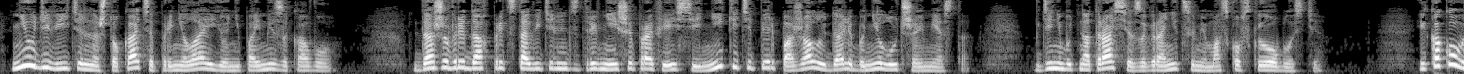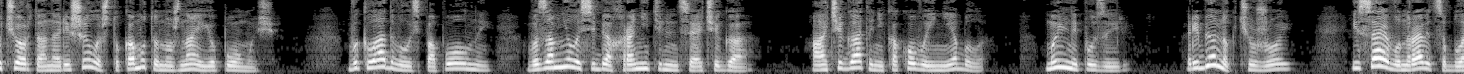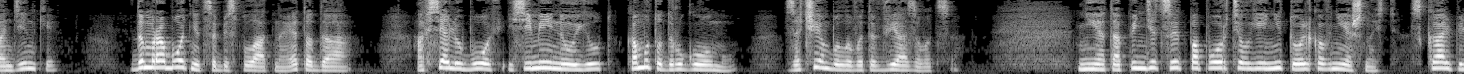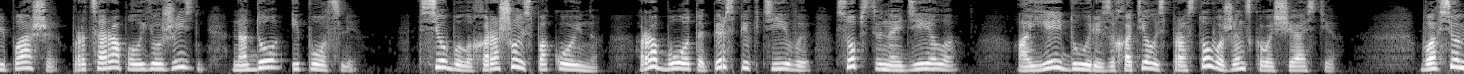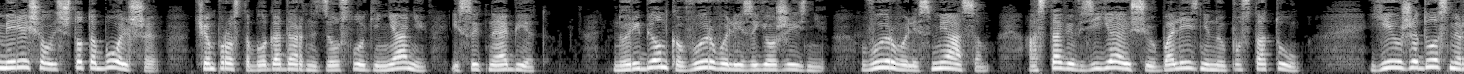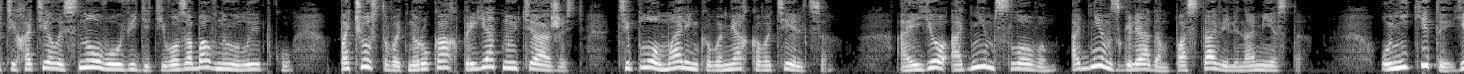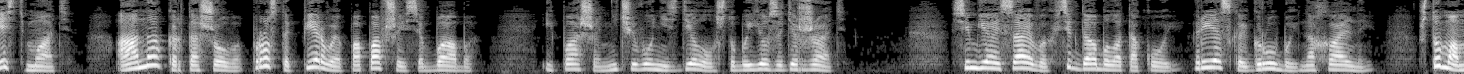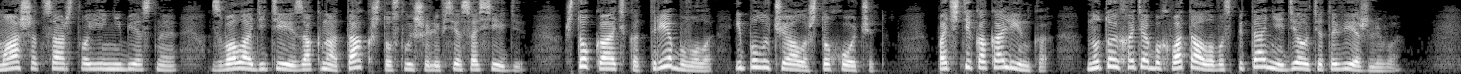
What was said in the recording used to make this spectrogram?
Неудивительно, что Катя приняла ее не пойми за кого. Даже в рядах представительниц древнейшей профессии Нике теперь, пожалуй, дали бы не лучшее место. Где-нибудь на трассе за границами Московской области. И какого черта она решила, что кому-то нужна ее помощь? Выкладывалась по полной, возомнила себя хранительницей очага. А очага-то никакого и не было. Мыльный пузырь. Ребенок чужой. Исаеву нравятся блондинки. Домработница бесплатная, это да а вся любовь и семейный уют кому-то другому. Зачем было в это ввязываться? Нет, аппендицит попортил ей не только внешность. Скальпель Паши процарапал ее жизнь на до и после. Все было хорошо и спокойно. Работа, перспективы, собственное дело. А ей, дуре, захотелось простого женского счастья. Во всем мерещилось что-то большее, чем просто благодарность за услуги няни и сытный обед. Но ребенка вырвали из ее жизни, вырвали с мясом, оставив зияющую болезненную пустоту. Ей уже до смерти хотелось снова увидеть его забавную улыбку, почувствовать на руках приятную тяжесть, тепло маленького мягкого тельца. А ее одним словом, одним взглядом поставили на место. У Никиты есть мать, а она, Карташова, просто первая попавшаяся баба. И Паша ничего не сделал, чтобы ее задержать. Семья Исаевых всегда была такой, резкой, грубой, нахальной. Что мамаша, царство ей небесное, звала детей из окна так, что слышали все соседи, что Катька требовала и получала, что хочет. Почти как Алинка, но той хотя бы хватало воспитания делать это вежливо.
